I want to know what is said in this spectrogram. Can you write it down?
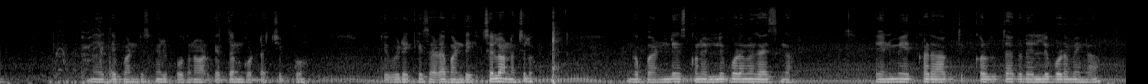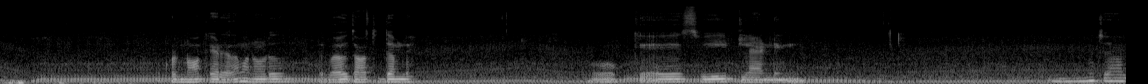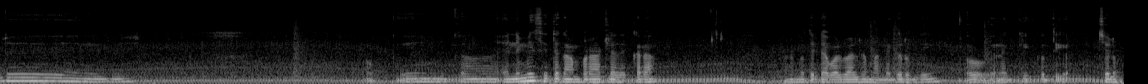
నేనైతే బండి తీసుకుని వెళ్ళిపోతున్నా వాడికి ఎద్దాను కొట్టా చిప్పు. ఓకే వీడు బండి? చలో అన్న చలో. ఇంకా బండి వేసుకొని వెళ్ళిపోవడమే గాయస్ ఇంకా. ఎనిమి ఎక్కడ ఆగితే అక్కడ వెళ్ళిపోవడమే ఇంకా. ఇక్కడ నాక్ అయ్యాడు కదా మనోడు. బాగా తాతుద్దాంలే. Okay sweet landing. చాలే. ఓకే ఇంకా ఎనిమీస్ అయితే కనపడట్లేదు ఎక్కడ? మనమైతే డబల్ బ్యాలర్ మన దగ్గర ఉంది. ఓ వెనక్కి కొద్దిగా చలో.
